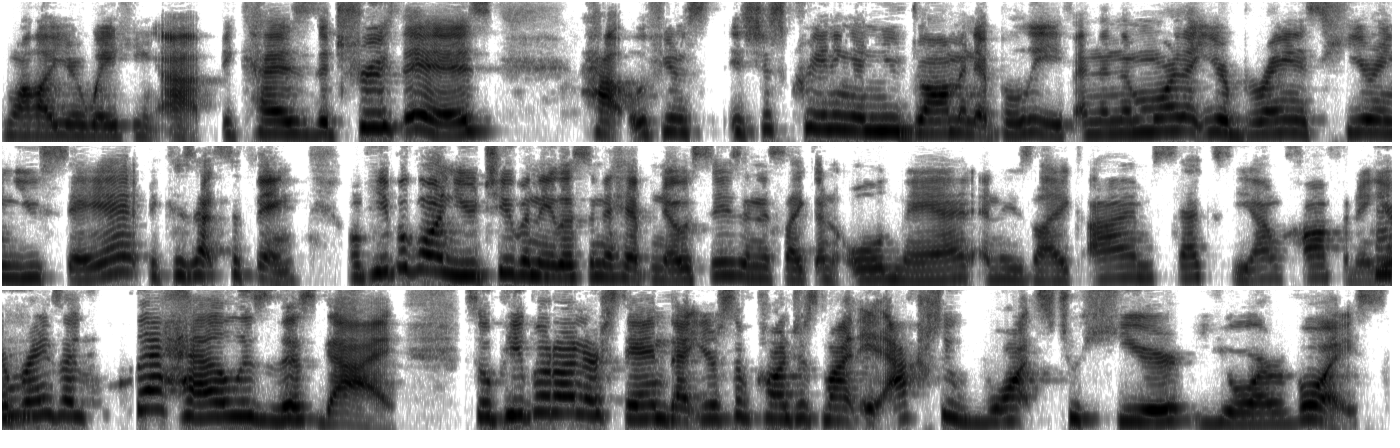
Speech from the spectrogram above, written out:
while you're waking up because the truth is how if you're it's just creating a new dominant belief and then the more that your brain is hearing you say it because that's the thing when people go on youtube and they listen to hypnosis and it's like an old man and he's like i'm sexy i'm confident mm-hmm. your brain's like who the hell is this guy so people don't understand that your subconscious mind it actually wants to hear your voice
